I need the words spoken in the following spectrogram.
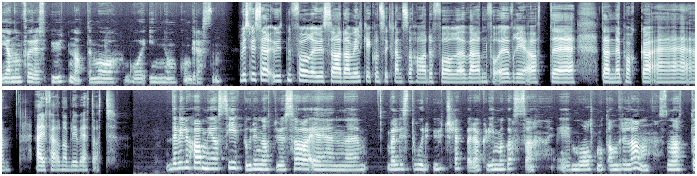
gjennomføres uten at det må gå innom Kongressen. Hvis vi ser utenfor USA, da, hvilke konsekvenser har det for eh, verden for øvrig at uh, denne pakka er, er, i ferd med å bli vedtatt? Det vil jo ha mye å si pga. at USA er en veldig stor utslipper av klimagasser målt mot andre land. Sånn at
